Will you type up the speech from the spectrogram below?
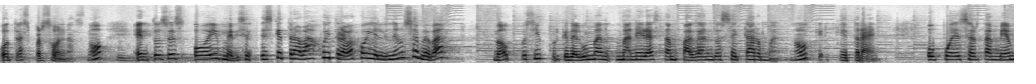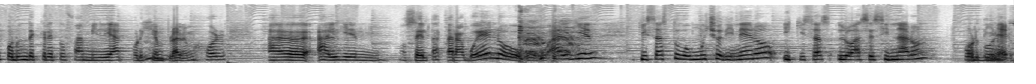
otras personas, ¿no? Entonces hoy me dicen, es que trabajo y trabajo y el dinero se me va, ¿no? Pues sí, porque de alguna manera están pagando ese karma, ¿no? Que, que traen. O puede ser también por un decreto familiar, por ejemplo, a lo mejor ah, alguien, no sé, el tatarabuelo o alguien quizás tuvo mucho dinero y quizás lo asesinaron por dinero.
